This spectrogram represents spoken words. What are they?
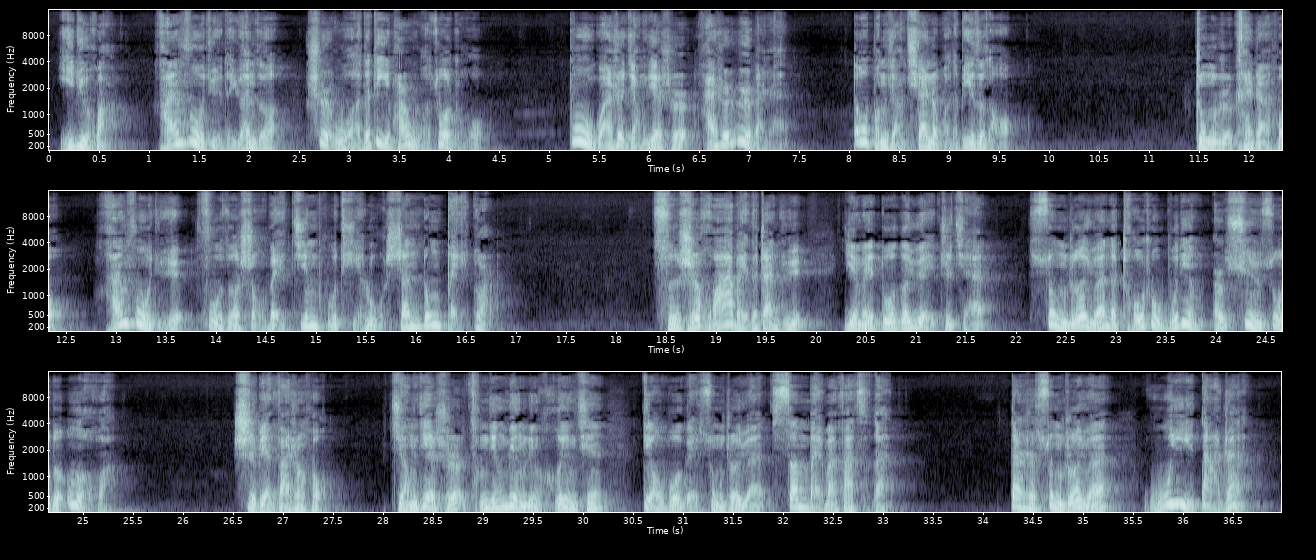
一句话，韩复榘的原则是我的地盘我做主，不管是蒋介石还是日本人，都甭想牵着我的鼻子走。中日开战后，韩复榘负责守备津浦铁路山东北段。此时华北的战局因为多个月之前宋哲元的踌躇不定而迅速的恶化。事变发生后，蒋介石曾经命令何应钦调拨给宋哲元三百万发子弹，但是宋哲元无意大战。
